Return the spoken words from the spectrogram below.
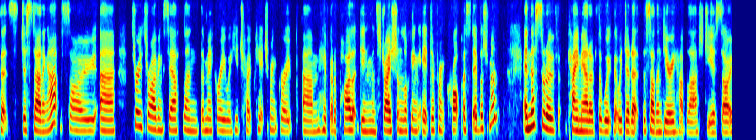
that's just starting up. So uh, through Thriving Southland, the Makarewa Hedgehope Catchment Group um, have got a pilot demonstration looking at different crop establishments and this sort of came out of the work that we did at the Southern Dairy Hub last year. So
